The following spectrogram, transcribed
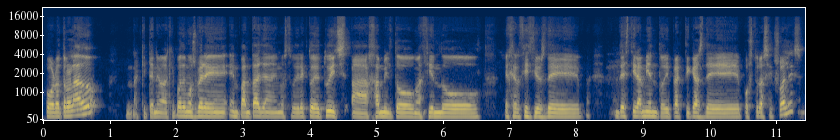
por otro lado, aquí, tenemos, aquí podemos ver en, en pantalla en nuestro directo de Twitch a Hamilton haciendo ejercicios de, de estiramiento y prácticas de posturas sexuales.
